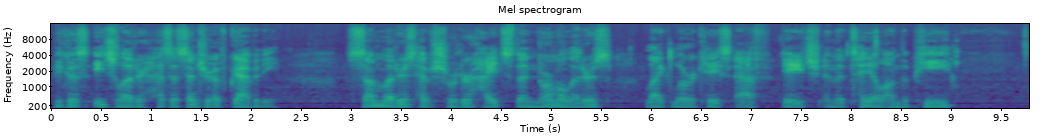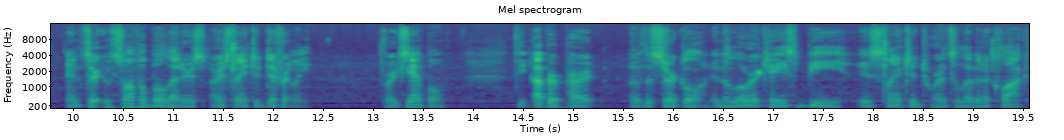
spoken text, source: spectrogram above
because each letter has a center of gravity. Some letters have shorter heights than normal letters, like lowercase f, h, and the tail on the p, and certain swappable letters are slanted differently. For example, the upper part of the circle in the lowercase b is slanted towards 11 o'clock,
